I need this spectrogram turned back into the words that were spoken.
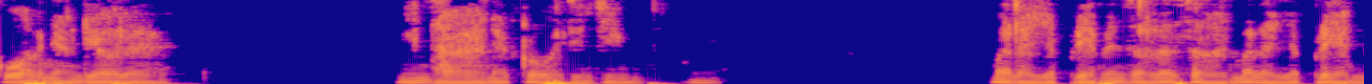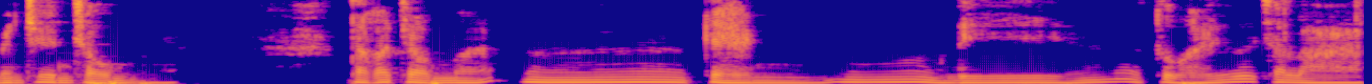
กลัวเป็นอย่างเดียวเลยมินทาเนี่ยกลัวจริง ๆ เมื่อไหร่จะเปลี่ยนเป็นสรรเสริญเมื่อไหร่จะเปลี่ยนเป็นชื่นชมแต่ก็ชมมาเก่งดี สวยฉลาด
